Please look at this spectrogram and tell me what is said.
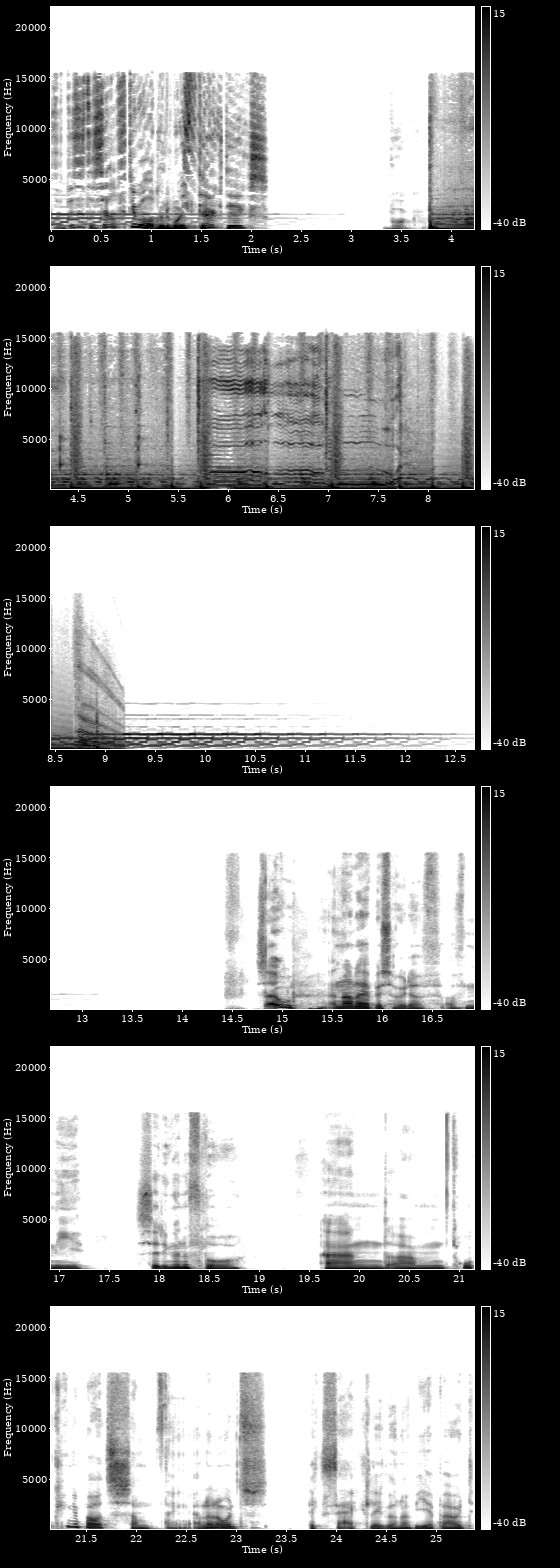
So this is the self-development with tactics. Bock. So, another episode of, of me sitting on the floor and um, talking about something. I don't know what's exactly gonna be about.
